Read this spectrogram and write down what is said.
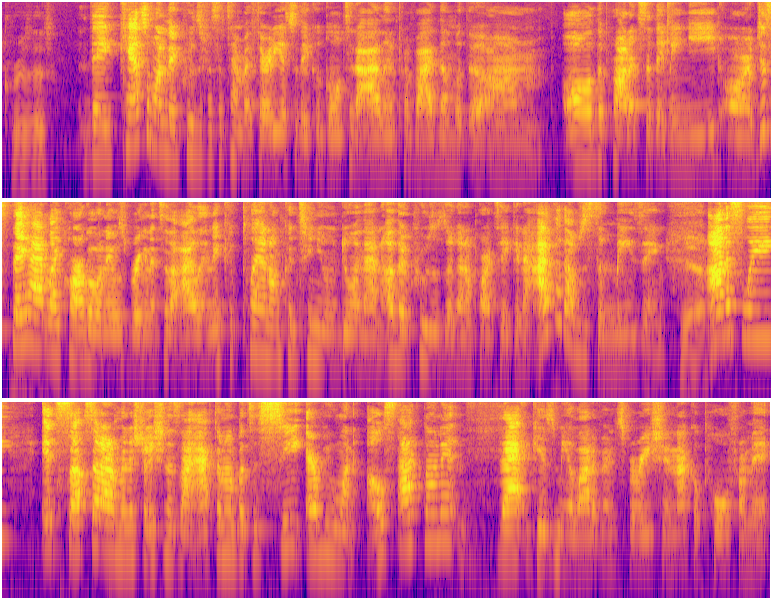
cruises. they canceled one of their cruises for September 30th so they could go to the island, provide them with the um all of the products that they may need, or just they had like cargo and they was bringing it to the island. They could plan on continuing doing that, and other cruises are gonna partake in it. I thought that was just amazing. Yeah. Honestly, it sucks that our administration is not acting on, it, but to see everyone else act on it, that gives me a lot of inspiration, I could pull from it.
